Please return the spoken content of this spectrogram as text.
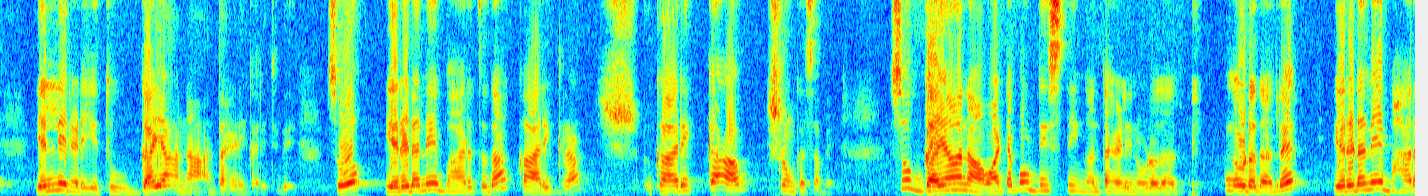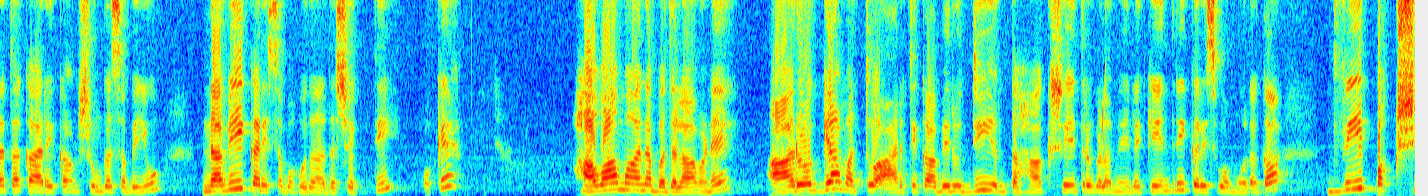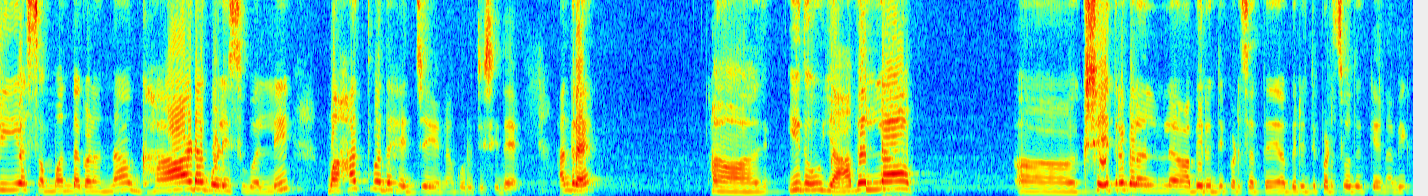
ಎಲ್ಲಿ ನಡೆಯಿತು? ಗಯಾನ ಅಂತ ಹೇಳಿ ಕರಿತೀವಿ. ಸೊ ಎರಡನೇ ಭಾರತದ ಕಾರ್ಯಕ್ರಮ ಕಾರ್ಯಕ್ರಮ ಶೃಂಗಸಭೆ so Guyana what about this thing ಅಂತ ಹೇಳಿ ನೋಡೋದಾದ ನೋಡೋದಾದ್ರೆ, ಎರಡನೇ ಭಾರತ ಕಾರ್ಯಕ್ರಮ ಶೃಂಗಸಭೆಯು ನವೀಕರಿಸಬಹುದಾದ ಶಕ್ತಿ ಓಕೆ ಹವಾಮಾನ ಬದಲಾವಣೆ, ಆರೋಗ್ಯ ಮತ್ತು ಆರ್ಥಿಕ ಅಭಿವೃದ್ಧಿಯಂತಹ ಕ್ಷೇತ್ರಗಳ ಮೇಲೆ ಕೇಂದ್ರೀಕರಿಸುವ ಮೂಲಕ ದ್ವಿಪಕ್ಷೀಯ ಸಂಬಂಧಗಳನ್ನು ಗಾಢಗೊಳಿಸುವಲ್ಲಿ ಮಹತ್ವದ ಹೆಜ್ಜೆಯನ್ನು ಗುರುತಿಸಿದೆ. ಅಂದ್ರೆ ಆ, ಇದು ಯಾವೆಲ್ಲ ಕ್ಷೇತ್ರಗಳನ್ನ ಅಭಿವೃದ್ಧಿ ಪಡಿಸತ್ತೆ ಅಭಿವೃದ್ಧಿ ಪಡಿಸೋದಕ್ಕೆ ನವಿ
